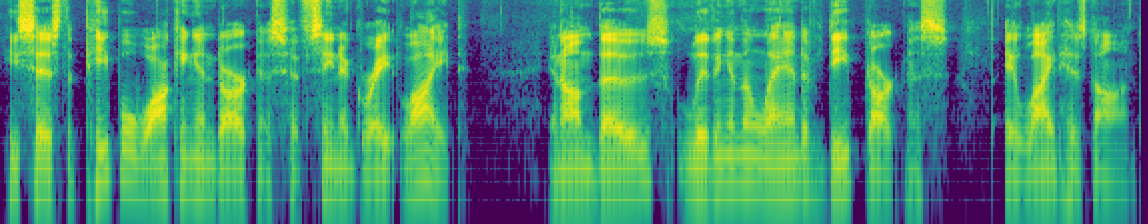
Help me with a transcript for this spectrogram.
He says, "The people walking in darkness have seen a great light, and on those living in the land of deep darkness, a light has dawned."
